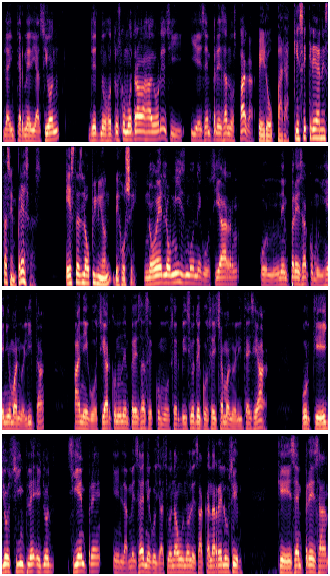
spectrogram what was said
la intermediación de nosotros como trabajadores y, esa empresa nos paga. Pero ¿para qué se crean estas empresas? Esta es la opinión de José. No es lo mismo negociar con una empresa como Ingenio Manuelita a negociar con una empresa como Servicios de Cosecha Manuelita S.A. Porque ellos, simple, ellos siempre en la mesa de negociación a uno le sacan a relucir que esa empresa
